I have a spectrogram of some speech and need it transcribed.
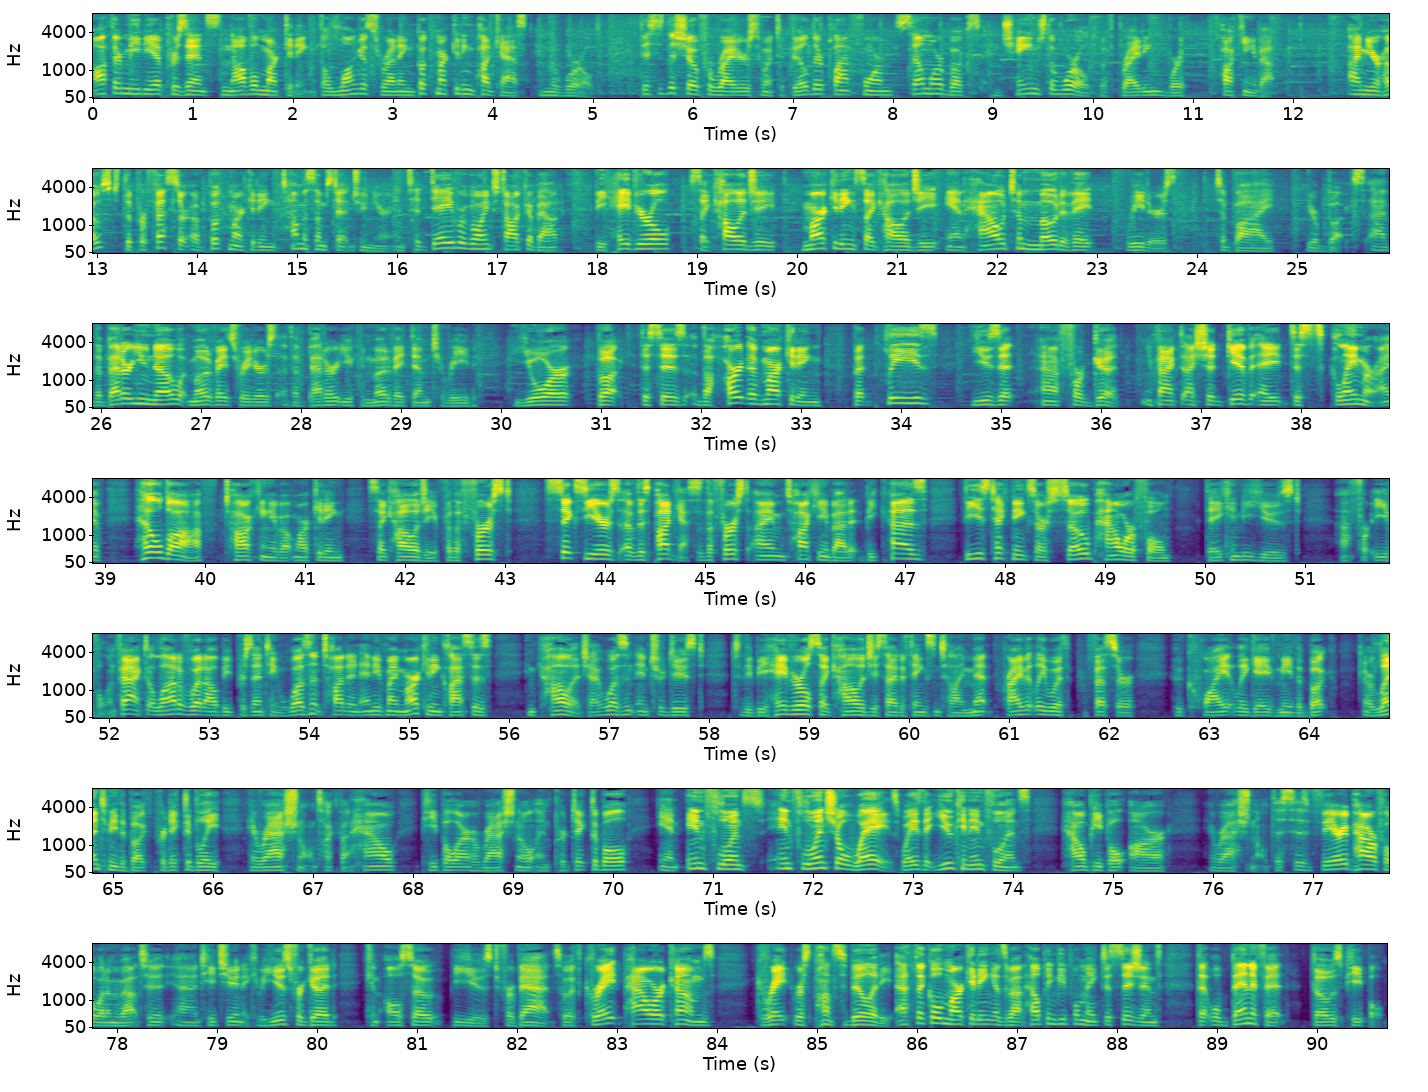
Author Media presents Novel Marketing, the longest running book marketing podcast in the world. This is the show for writers who want to build their platform, sell more books, and change the world with writing worth talking about. I'm your host, the professor of book marketing, Thomas Umstattd Jr., and today we're going to talk about behavioral psychology, marketing psychology, and how to motivate readers to buy your books. Uh, the better you know what motivates readers, the better you can motivate them to read your book. This is the heart of marketing, but please use it uh, for good. In fact, I should give a disclaimer. I have held off talking about marketing psychology for the first six years of this podcast. This is the first I'm talking about it because these techniques are so powerful, they can be used uh, for evil. In fact, a lot of what I'll be presenting wasn't taught in any of my marketing classes in college. I wasn't introduced to the behavioral psychology side of things until I met privately with a professor who quietly gave me the book or lent me the book, Predictably Irrational. Talked about how people are irrational and predictable and influence influential ways, ways that you can influence how people are irrational. This is very powerful, what I'm about to uh, teach you, and it can be used for good, can also be used for bad. So, with great power comes great responsibility. Ethical marketing is about helping people make decisions that will benefit those people.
